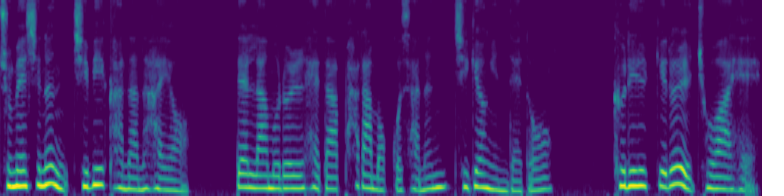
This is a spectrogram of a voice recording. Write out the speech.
주매신은 집이 가난하여 뗄나무를 해다 팔아먹고 사는 지경인데도 글 읽기를 좋아해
